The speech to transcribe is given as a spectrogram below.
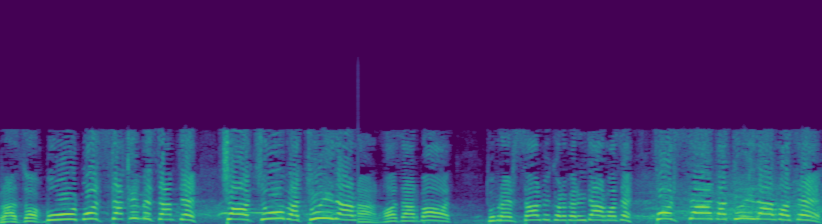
رزاق بور مستقیم به سمت چارچوب و توی در آذرباد توپ ارسال می‌کنه به دروازه. فرصت و توی دروازه.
